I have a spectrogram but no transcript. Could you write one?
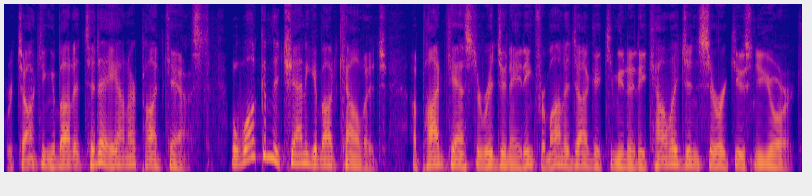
We're talking about it today on our podcast. Well, welcome to Chatting About College, a podcast originating from Onondaga Community College in Syracuse, New York.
